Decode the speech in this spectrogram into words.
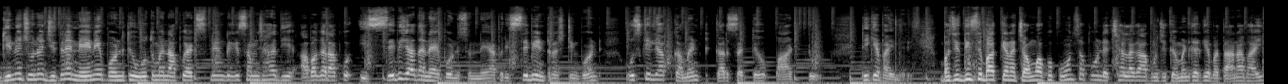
गिने चुने जितने नए नए पॉइंट थे, वो तो मैंने आपको एक्सप्लेन करके समझा दिए। अब अगर आपको इससे भी ज़्यादा नए पॉइंट सुनने या फिर इससे भी इंटरेस्टिंग पॉइंट उसके लिए आप कमेंट कर सकते हो पार्ट टू ठीक है भाई मेरे? बस इतनी से बात करना चाहूँगा। आपको कौन सा पॉइंट अच्छा लगा आप मुझे कमेंट करके बताना भाई।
